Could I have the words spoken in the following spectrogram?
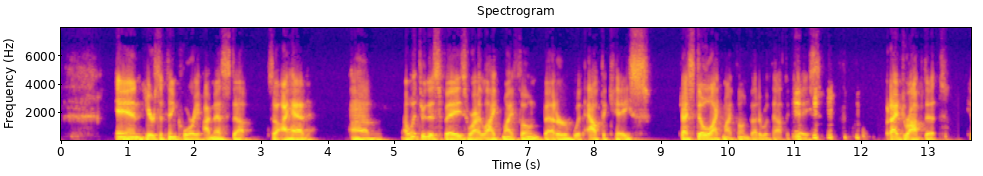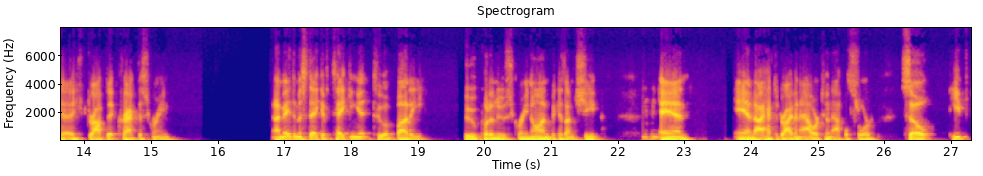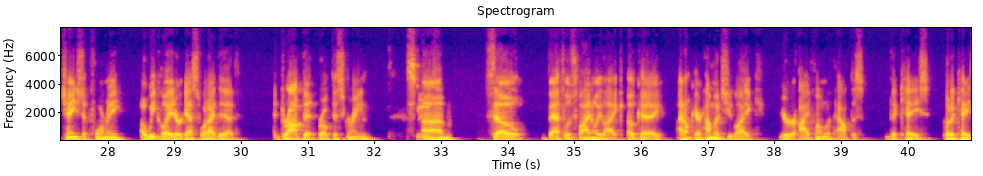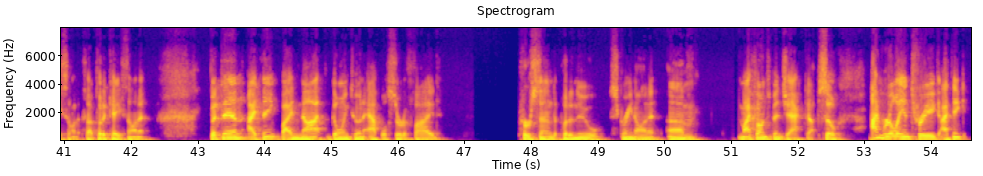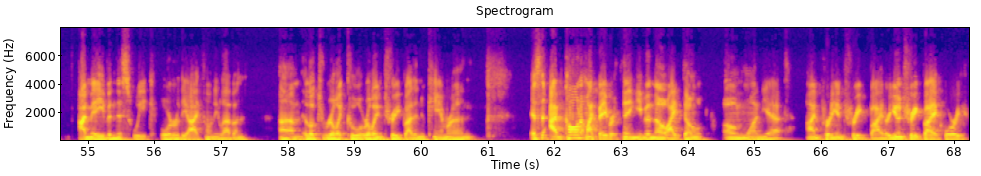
And here's the thing, Corey, I messed up. So I had um, I went through this phase where I liked my phone better without the case. I still like my phone better without the case. but I dropped it. Okay. Dropped it, cracked the screen. And I made the mistake of taking it to a buddy who put a new screen on because I'm cheap Mhm. and and I have to drive an hour to an Apple store. So he changed it for me. A week later, guess what I did? I dropped it, broke the screen. Um, so Beth was finally like, okay, I don't care how much you like your iPhone without this the case. Put a case on it. So I put a case on it. But then I think by not going to an Apple certified person to put a new screen on it, um, my phone's been jacked up. So I'm really intrigued. I think I may even this week order the iPhone 11. Um, it looks really cool. Really intrigued by the new camera, and it's I'm calling it my favorite thing, even though I don't own one yet. I'm pretty intrigued by it. Are you intrigued by it, Corey?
